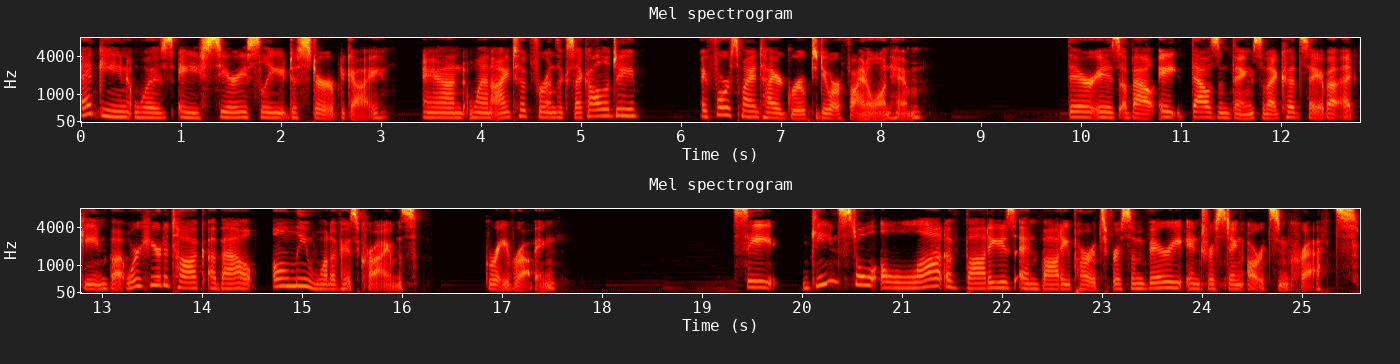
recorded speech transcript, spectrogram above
Ed Gein was a seriously disturbed guy, and when I took forensic psychology, I forced my entire group to do our final on him. There is about 8,000 things that I could say about Ed Gein, but we're here to talk about only one of his crimes grave robbing. See, Gein stole a lot of bodies and body parts for some very interesting arts and crafts.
